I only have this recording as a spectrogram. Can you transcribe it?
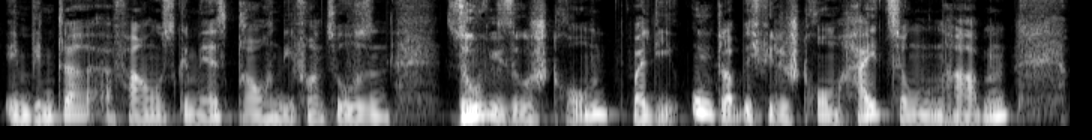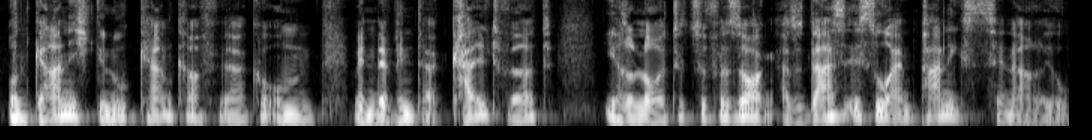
im Winter erfahrungsgemäß brauchen die Franzosen sowieso Strom, weil die unglaublich viele Stromheizungen haben und gar nicht genug Kernkraftwerke, um, wenn der Winter kalt wird, ihre Leute zu versorgen. Also das ist so ein Panikszenario.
